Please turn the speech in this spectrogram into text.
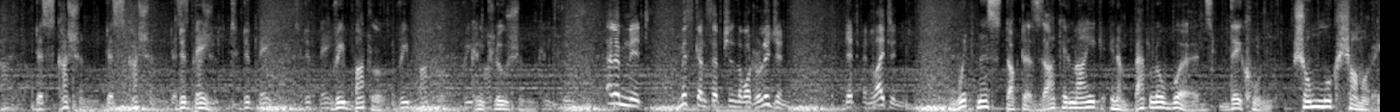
Dialogue. Discussion. Discussion. Discussion. Debate. Debate. Debate. Rebuttal. Rebuttal. Conclusion. Conclusion. Eliminate misconceptions about religion. Get enlightened. Witness doctor Zakir Naik in a word দেখুন সম্মুখ সমরে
